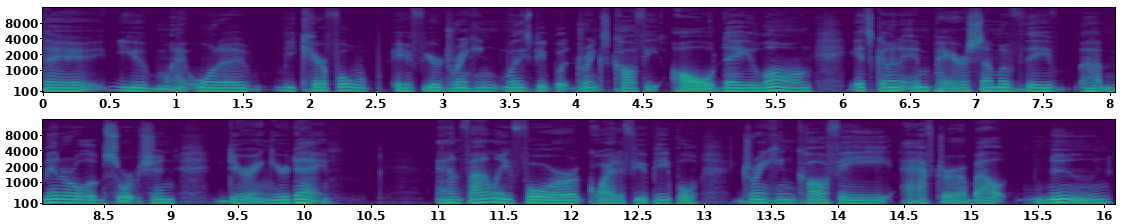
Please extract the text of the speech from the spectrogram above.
the, you might want to be careful if you're drinking one of these people that drinks coffee all day long. It's going to impair some of the uh, mineral absorption during your day. And finally, for quite a few people, drinking coffee after about noon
